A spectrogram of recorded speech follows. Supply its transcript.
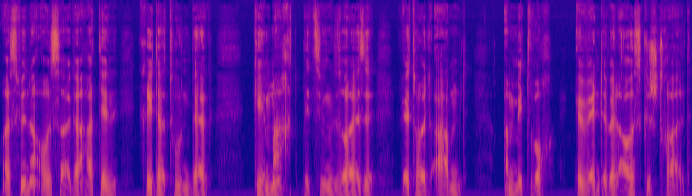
Was für eine Aussage hat denn Greta Thunberg gemacht, beziehungsweise wird heute Abend am Mittwoch eventuell ausgestrahlt?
